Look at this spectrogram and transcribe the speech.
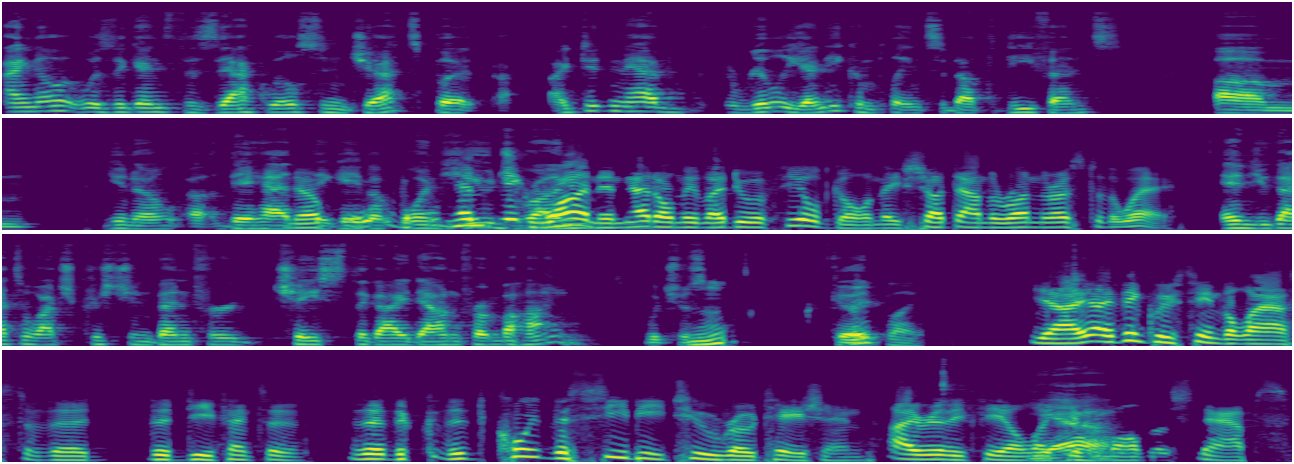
I know it was against the Zach Wilson Jets, but I didn't have really any complaints about the defense. Um, you know, uh, they had nope. they gave up one huge run, run, and that only led to a field goal, and they shut down the run the rest of the way. And you got to watch Christian Benford chase the guy down from behind, which was mm-hmm. good. Yeah, I, I, think we've seen the last of the the defensive the the the, the CB two rotation. I really feel like yeah. give him all those snaps.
